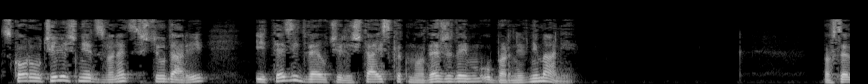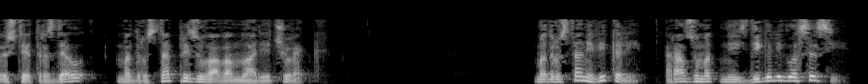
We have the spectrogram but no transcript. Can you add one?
Скоро училищният звънец ще удари и тези две училища искат младежа да им обърне внимание. В следващият раздел мъдростта призовава младия човек. Мъдростта не вика ли, разумът не издига ли гласа си?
